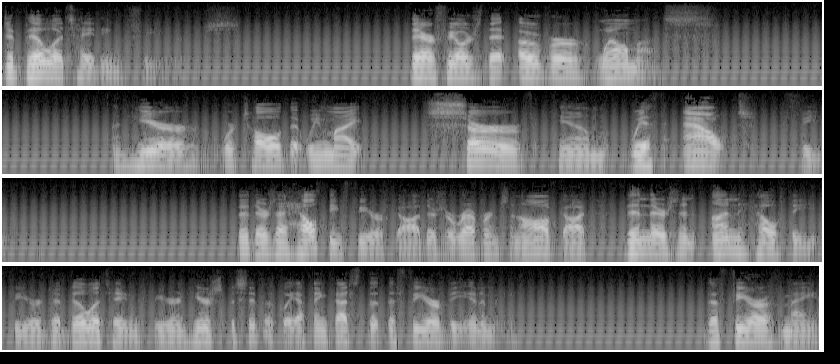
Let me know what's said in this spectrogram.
debilitating fears. There are fears that overwhelm us. And here we're told that we might serve him without fear. That there's a healthy fear of God, there's a reverence and awe of God. Then there's an unhealthy fear, debilitating fear. And here specifically, I think that's the, the fear of the enemy, the fear of man.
